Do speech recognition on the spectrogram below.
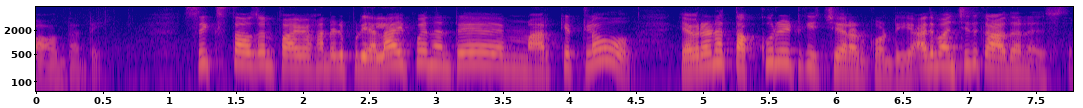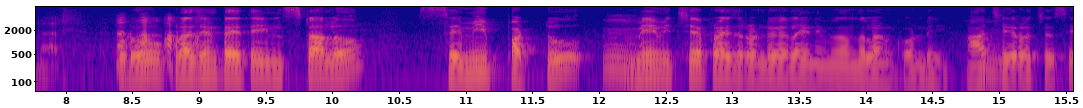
బాగుందండి. సిక్స్ థౌజండ్ ఫైవ్ హండ్రెడ్ ఇప్పుడు ఎలా అయిపోయిందంటే మార్కెట్లో ఎవరైనా తక్కువ రేటుకి ఇచ్చారనుకోండి అది మంచిది కాదని ఇస్తున్నారు ఇప్పుడు ప్రజెంట్ అయితే ఇన్స్టాలో సెమీ పట్టు మేము. ఇచ్చే ప్రైస్ రెండు వేల ఎనిమిది వందలు అనుకోండి. ఆ చీర వచ్చేసి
